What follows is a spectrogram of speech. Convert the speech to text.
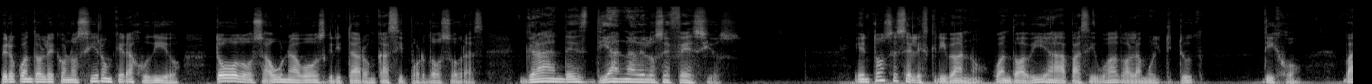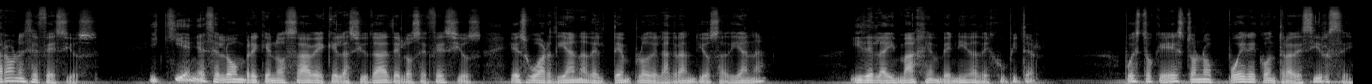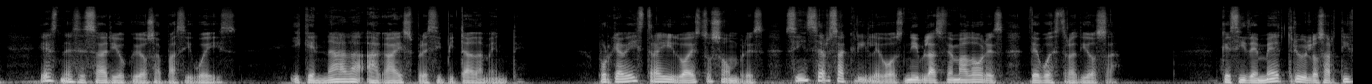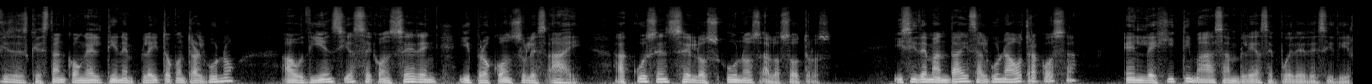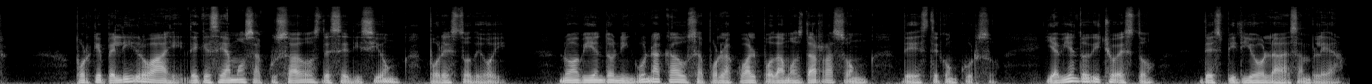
Pero cuando le conocieron que era judío, todos a una voz gritaron casi por dos horas, Grande es Diana de los Efesios. Entonces el escribano, cuando había apaciguado a la multitud, dijo, Varones Efesios, ¿y quién es el hombre que no sabe que la ciudad de los Efesios es guardiana del templo de la gran diosa Diana y de la imagen venida de Júpiter? Puesto que esto no puede contradecirse, es necesario que os apaciguéis y que nada hagáis precipitadamente, porque habéis traído a estos hombres sin ser sacrílegos ni blasfemadores de vuestra diosa. Que si Demetrio y los artífices que están con él tienen pleito contra alguno, audiencias se conceden y procónsules hay, acúsense los unos a los otros. Y si demandáis alguna otra cosa, en legítima asamblea se puede decidir, porque peligro hay de que seamos acusados de sedición por esto de hoy no habiendo ninguna causa por la cual podamos dar razón de este concurso. Y habiendo dicho esto, despidió la asamblea.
